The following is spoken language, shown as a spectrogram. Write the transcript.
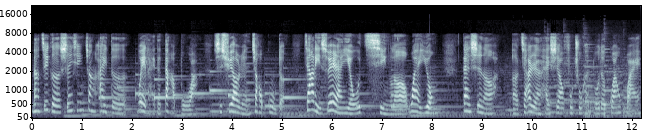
那这个身心障碍的未来的大伯啊，是需要人照顾的。家里虽然有请了外佣，但是呢，呃，家人还是要付出很多的关怀，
